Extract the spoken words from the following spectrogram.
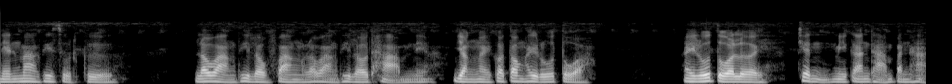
เน้นมากที่สุดคือ ระหว่างที่เราฟังระหว่างที่เราถามเนี่ย ยังไงก็ต้องให้รู้ตัว ให้รู้ตัวเลย เช่น มีการถามปัญหา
